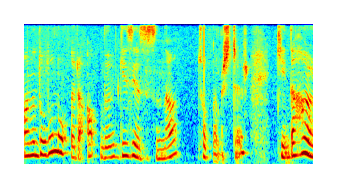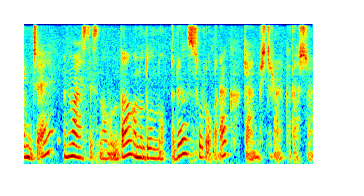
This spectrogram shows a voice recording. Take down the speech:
Anadolu Notları adlı gezi yazısında toplamıştır. Ki daha önce üniversite sınavında Anadolu Notları soru olarak gelmiştir arkadaşlar.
